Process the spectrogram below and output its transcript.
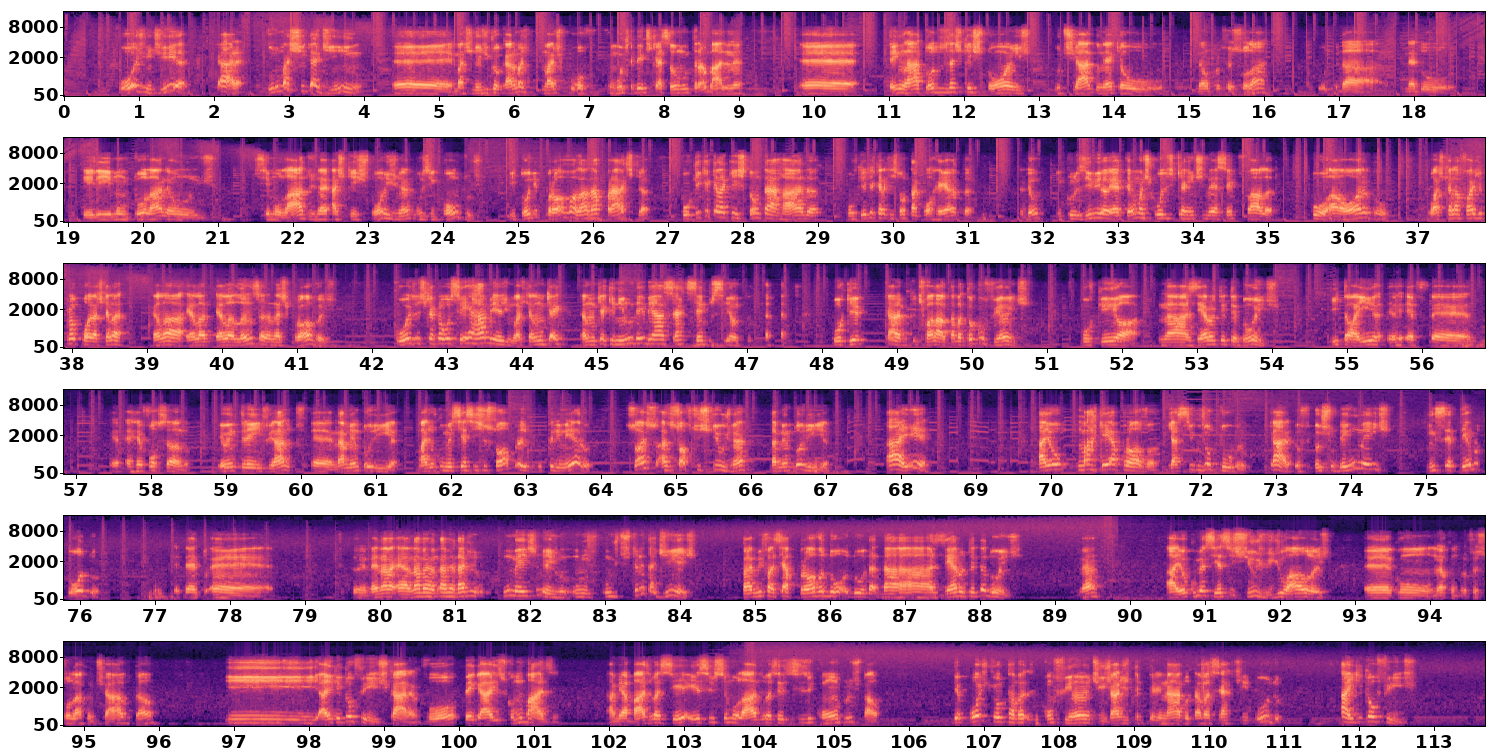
Hoje em dia, cara, tudo mastigadinho, é, mastigadinho que eu quero, mas, mas pô, com muita dedicação, muito trabalho, né? É, tem lá todas as questões. O Thiago, né, que é o, não, o professor lá, da, né, do, ele montou lá né, uns simulados, né, as questões, né, os encontros, e de prova lá na prática por que, que aquela questão está errada, por que, que aquela questão está correta, entendeu? Inclusive, é até umas coisas que a gente né, sempre fala. Pô, a Oracle, eu acho que ela faz de propósito, acho que ela, ela, ela, ela lança nas provas coisas que é para você errar mesmo. Acho que ela não quer, ela não quer que nenhum DBA acerte 100%. porque, cara, porque te falar, eu tava tão confiante, porque, ó, na 082, então aí é, é, é, é reforçando, eu entrei é, na mentoria, mas eu comecei a assistir só o primeiro, só as, as, soft skills, né, da mentoria. Aí, aí eu marquei a prova, dia 5 de outubro. Cara, eu, eu estudei um mês, em setembro todo. É, é, é, na, é, na, na, verdade, um mês mesmo, uns, uns 30 dias para me fazer a prova do, do da, da 082 né? Aí eu comecei a assistir os videoaulas é, com, né, com o professor lá, com o Thiago e tal. E aí o que, que eu fiz? Cara, vou pegar isso como base. A minha base vai ser esses simulados, vai ser esses encontros e tal. Depois que eu estava confiante, já de ter treinado, estava certinho e tudo, aí o que, que eu fiz?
